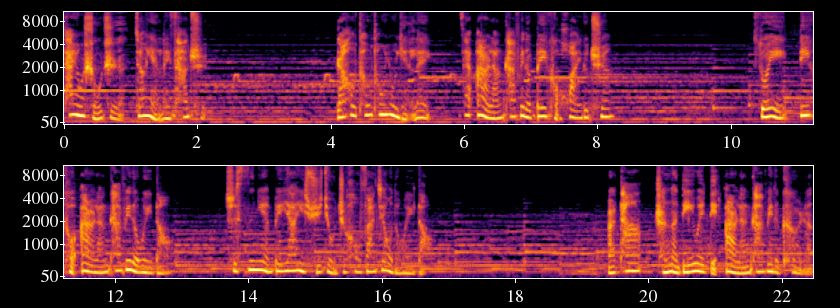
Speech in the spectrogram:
他用手指将眼泪擦去。然后偷偷用眼泪在爱尔兰咖啡的杯口画一个圈，所以第一口爱尔兰咖啡的味道是思念被压抑许久之后发酵的味道，成了第一位点爱尔兰咖啡的客人。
